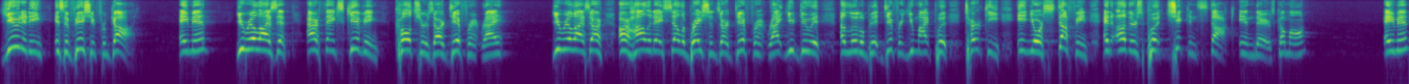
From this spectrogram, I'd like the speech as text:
Unity is a vision from God. Amen. You realize that our Thanksgiving cultures are different, right? You realize our, our holiday celebrations are different, right? You do it a little bit different. You might put turkey in your stuffing, and others put chicken stock in theirs. Come on. Amen.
